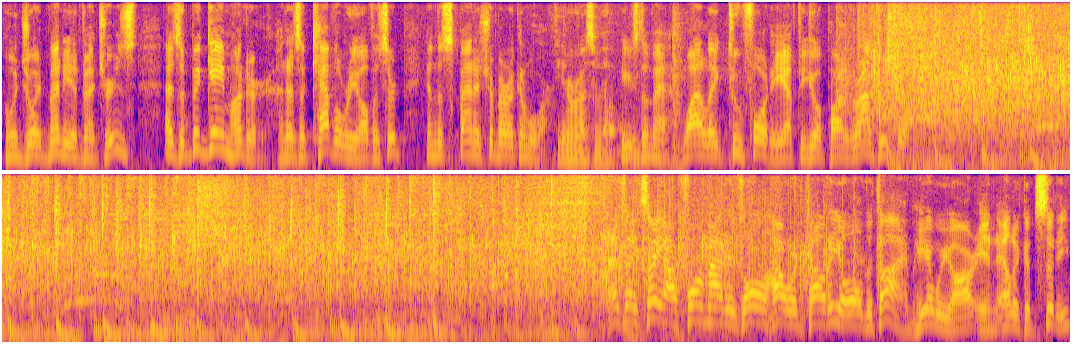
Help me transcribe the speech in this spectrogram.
who enjoyed many adventures as a big game hunter and as a cavalry officer in the Spanish American War. Theodore Roosevelt. He's the man. Wilde Lake 240 after your part of the round 240. As I say, our format is all Howard County all the time. Here we are in Ellicott City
